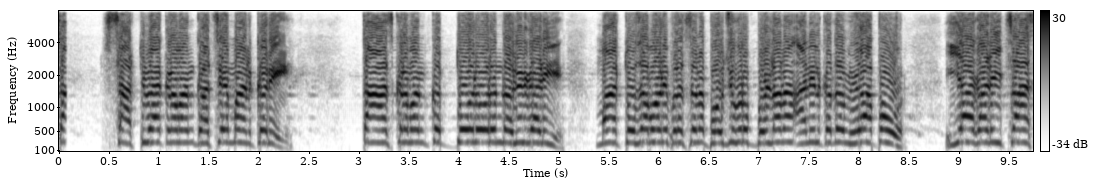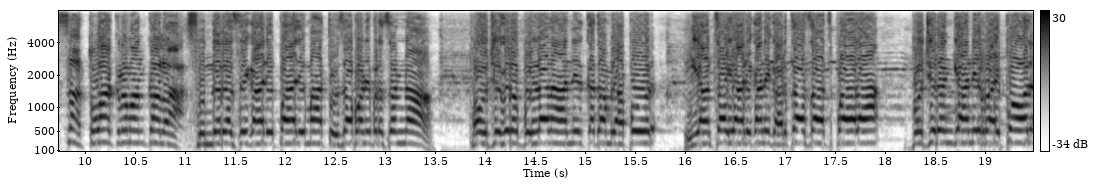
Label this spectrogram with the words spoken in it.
ता- सातव्या क्रमांकाचे मानकरी. तास क्रमांक दोन वरून धावलेली गाडी. मा तुळजाभवानी प्रसन्न फौजी ग्रुप बुलढाणा अनिल कदम विवापूर या गाडीचा सातवा क्रमांक आला. सुंदर असे गाडी पाहिली मा तुळजाभवानी प्रसन्न फौजीगुरु बुलढाणा अनिल कदम व्यापूर यांचा या ठिकाणी घरचा साज पाहिला. बजरंगी आणि रायफल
